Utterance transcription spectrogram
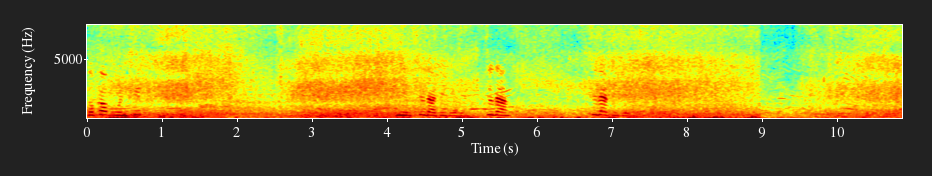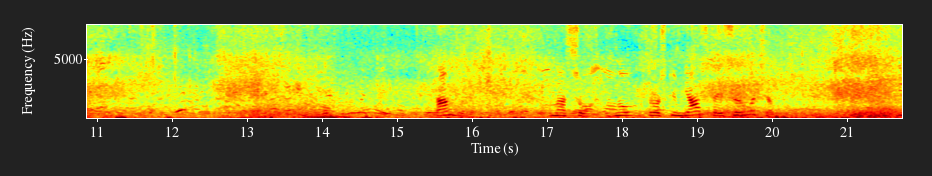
То кавунчик. Ні, сюди підійди. Сюди. Сюди підійди. Там буде. У нас що, знов трошки м'яска і сирочок, і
